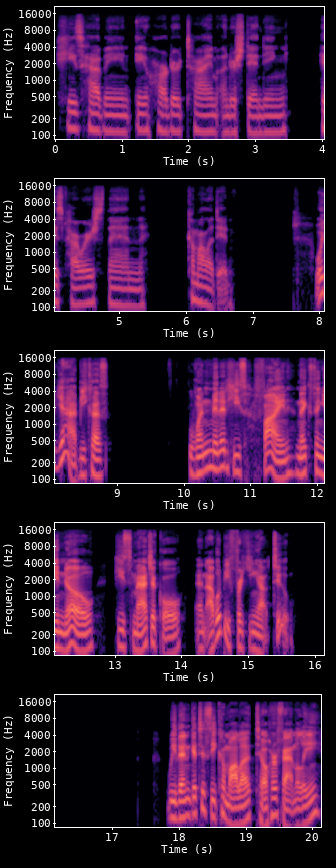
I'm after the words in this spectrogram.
he's having a harder time understanding his powers than Kamala did. Well, yeah, because one minute he's fine, next thing you know, he's magical, and I would be freaking out too. We then get to see Kamala tell her family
